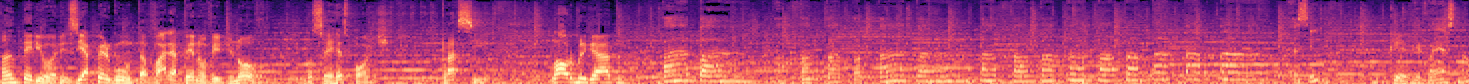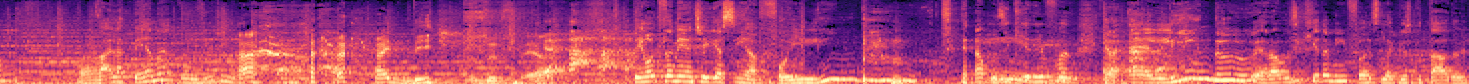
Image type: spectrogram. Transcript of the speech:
anteriores. E a pergunta, vale a pena ouvir de novo? Você responde para si. Lauro, obrigado. É assim? O quê? Reconhece, não? Ah. Vale a pena ouvir de novo. Ah. Ai, bicho do céu. Tem outro também antigo assim, ó. Foi lindo era a musiquinha da infância. Que era, é lindo. Era a musiquinha da minha infância lá que eu escutava. também.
